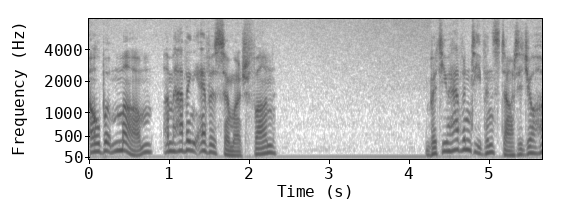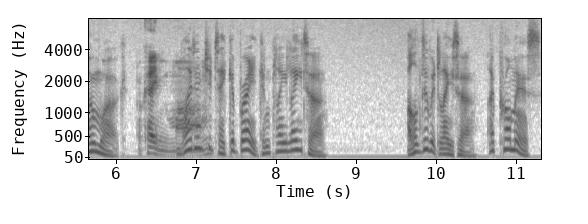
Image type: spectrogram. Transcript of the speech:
Oh, but Mum, I'm having ever so much fun. But you haven't even started your homework. Okay, mom. Why don't you take a break and play later? I'll do it later, I promise.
